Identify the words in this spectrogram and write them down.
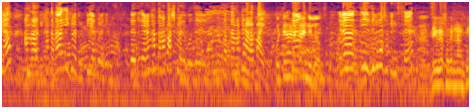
দাও আমরা আর কি খাতাটা ই করে দেবো ক্লিয়ার করে দেবো। এটা খাতাটা পাস করে দেবো যে যাতে আমরা টেহারা পাই। ও টেহারা কাই নিল? এটা ই জীবিকা সখী নিচ্ছে জীবিকা সখীর নাম কি?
